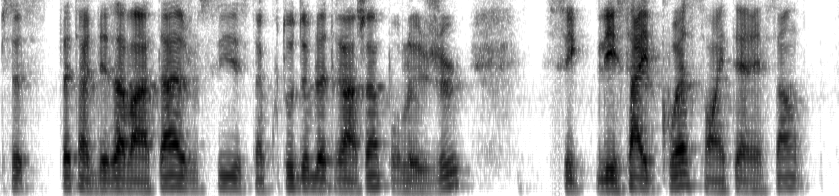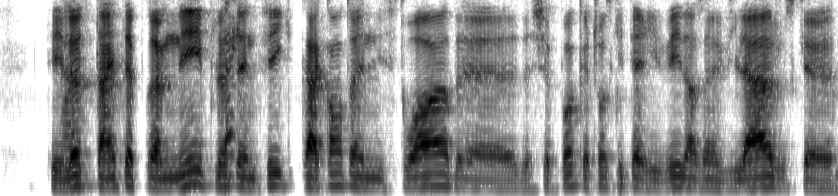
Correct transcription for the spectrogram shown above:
c'est peut-être un désavantage aussi, c'est un couteau double tranchant pour le jeu, c'est que les side quests sont intéressantes. T'es là, Ouais. tu te promener, puis là, Ben- t'as une fille qui te raconte une histoire de, de, je sais pas, quelque chose qui est arrivé dans un village où ce que, où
